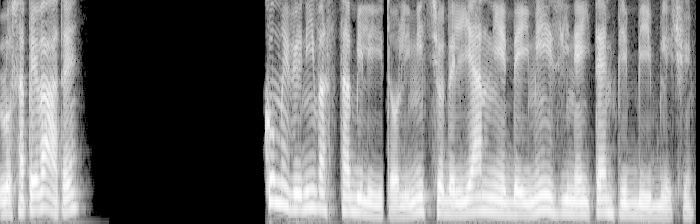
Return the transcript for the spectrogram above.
Lo sapevate? Come veniva stabilito l'inizio degli anni e dei mesi nei tempi biblici?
